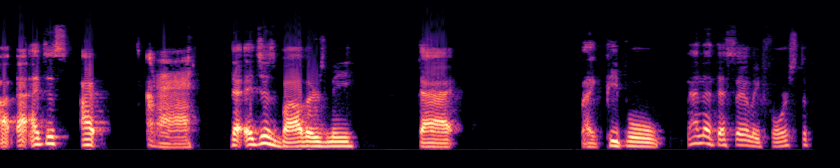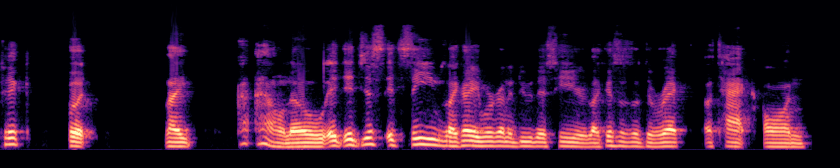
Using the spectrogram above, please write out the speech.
I, I just I ah, that it just bothers me that like people not necessarily forced to pick, but like I, I don't know. It it just it seems like hey, we're gonna do this here. Like this is a direct attack on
